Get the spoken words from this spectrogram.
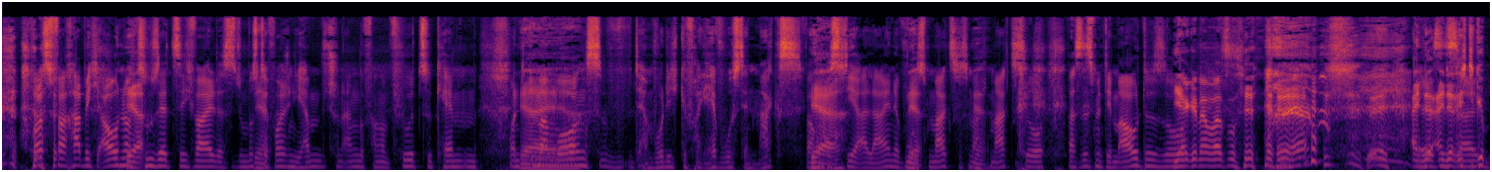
Postfach habe ich auch noch zusätzlich, weil das, du musst Ja. dir vorstellen, die haben schon angefangen, am Flur zu campen. Und immer morgens, dann wurde ich gefragt, ja, wo ist denn Max? Warum bist du hier alleine? Wo ist Max? Was macht. Max so? Was ist mit dem Auto so? Ja, genau, was eine, Es eine ist richtige halt-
